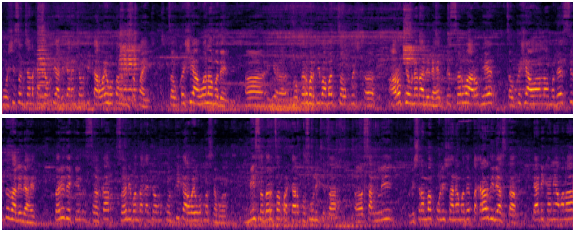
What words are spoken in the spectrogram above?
दोषी संचालकांच्यावरती अधिकाऱ्यांच्यावरती कारवाई होताना दिसत नाही. चौकशी अहवालामध्ये अ, नोकर भरतीबाबत चौकशी आरोप ठेवण्यात आलेले आहेत. ते सर्व आरोप हे चौकशी अहवालामध्ये सिद्ध झालेले आहेत. तरी देखील सहकार सहनिबंधकांच्या कोणतीही कारवाई होत नसल्यामुळं मी सदरचा प्रकार फसवणुकीचा सांगली विश्रामबाग पोलीस ठाण्यामध्ये तक्रार दिली असता त्या ठिकाणी आम्हाला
